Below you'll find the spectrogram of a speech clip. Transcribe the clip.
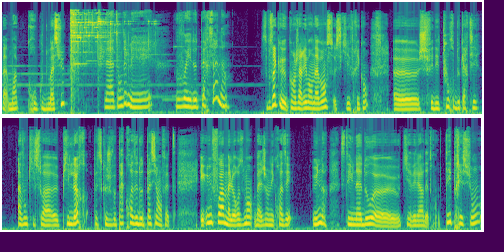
Bah, moi, gros coup de massue. Mais attendez, mais vous voyez d'autres personnes C'est pour ça que quand j'arrive en avance, ce qui est fréquent, euh, je fais des tours de quartier avant qu'il soit euh, pile l'heure, parce que je veux pas croiser d'autres patients, en fait. Et une fois, malheureusement, bah, j'en ai croisé une. C'était une ado euh, qui avait l'air d'être en dépression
